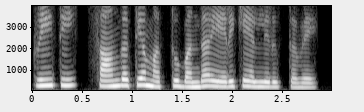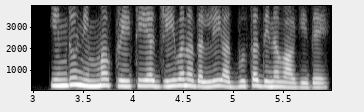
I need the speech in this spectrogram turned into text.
ಪ್ರೀತಿ, ಸಾಂಗತ್ಯ ಮತ್ತು ಬಂಧ ಏರಿಕೆಯಲ್ಲಿರುತ್ತವೆ. ಇಂದು ನಿಮ್ಮ ಪ್ರೀತಿಯ ಜೀವನದಲ್ಲಿ ಅದ್ಭುತ ದಿನವಾಗಿದೆ.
